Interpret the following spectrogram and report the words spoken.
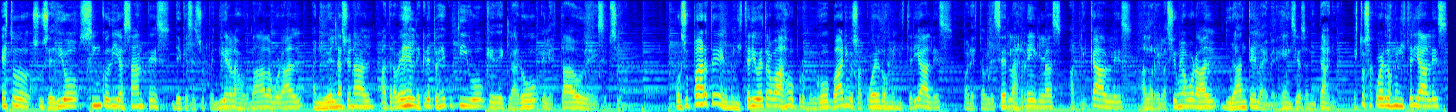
Esto sucedió cinco días antes de que se suspendiera la jornada laboral a nivel nacional a través del decreto ejecutivo que declaró el estado de excepción. Por su parte, el Ministerio de Trabajo promulgó varios acuerdos ministeriales para establecer las reglas aplicables a la relación laboral durante la emergencia sanitaria. Estos acuerdos ministeriales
